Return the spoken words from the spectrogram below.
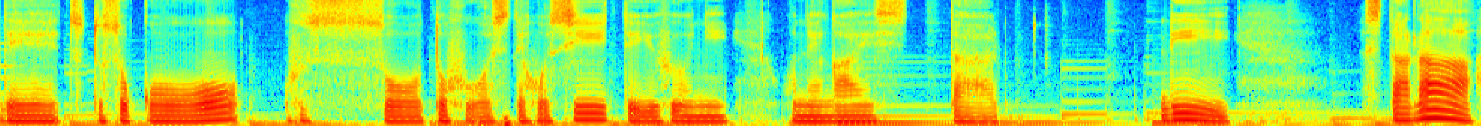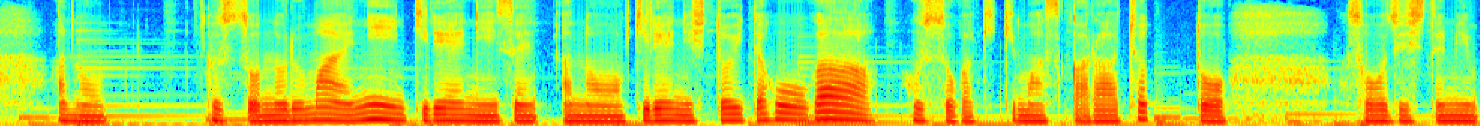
でちょっとそこをフッ素塗布をしてほしいっていう風にお願いしたりしたらあのフッ素塗る前に綺麗にせあの綺麗にしといた方がフッ素が効きますからちょっと掃除してみ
